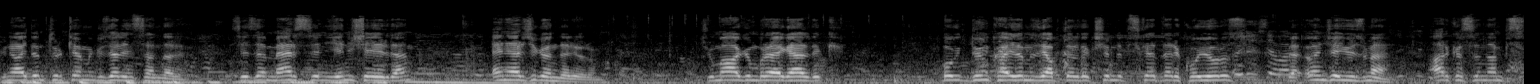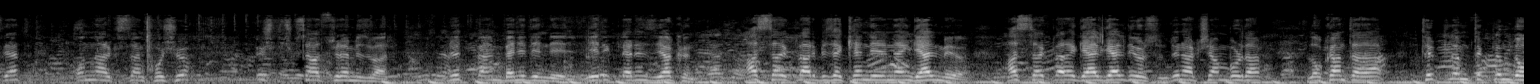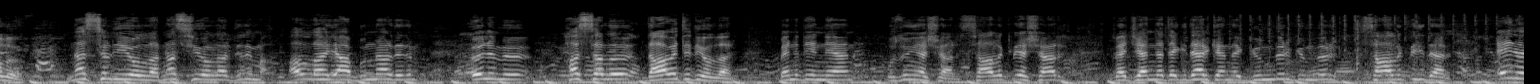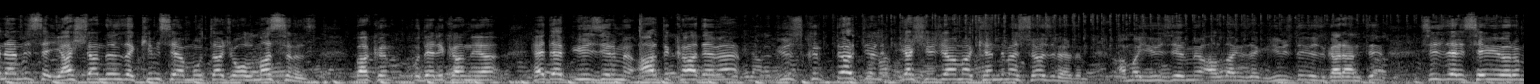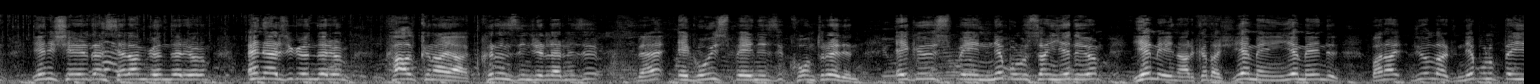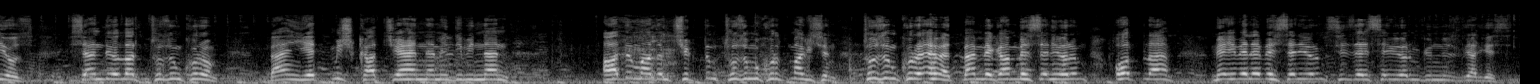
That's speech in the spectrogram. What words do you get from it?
Günaydın Türkiye'min güzel insanları. Size Mersin Yenişehir'den enerji gönderiyorum. Cuma gün buraya geldik. Bu dün kaydımızı yaptırdık. Şimdi bisikletleri koyuyoruz ve önce yüzme, arkasından bisiklet, onun arkasından koşu. Üç buçuk saat süremiz var. Lütfen beni dinleyin. Yedikleriniz yakın. Hastalıklar bize kendiliğinden gelmiyor. Hastalıklara gel gel diyorsun. Dün akşam burada lokantada tıklım tıklım dolu. Nasıl yiyorlar, nasıl yiyorlar dedim. Allah ya bunlar dedim ölümü, hastalığı davet ediyorlar. Beni dinleyen uzun yaşar, sağlıklı yaşar ve cennete giderken de gümbür gümbür sağlıklı gider. En önemlisi yaşlandığınızda kimseye muhtaç olmazsınız. Bakın bu delikanlıya hedef 120 artık KDV 144 yıl yaşayacağıma kendime söz verdim. Ama 120 Allah'ın izniyle yüzde yüz garanti. Sizleri seviyorum. Yenişehir'den selam gönderiyorum. Enerji gönderiyorum. Kalkın ayağa, kırın zincirlerinizi ve egoist beyninizi kontrol edin. Egoist beyin ne bulursan ye diyorum. Yemeyin arkadaş, yemeyin, yemeyin. Bana diyorlar ki ne bulup da yiyoruz. Sen diyorlar tuzun kurum. Ben 70 kat cehennemin dibinden adım adım çıktım tuzumu kurutmak için. Tuzum kuru evet ben vegan besleniyorum. Otla, meyvele besleniyorum. Sizleri seviyorum. Gününüz güzel geçsin.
